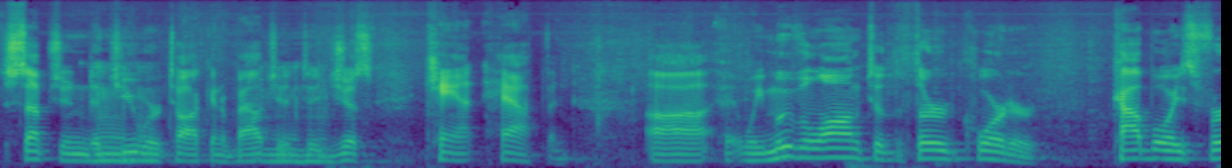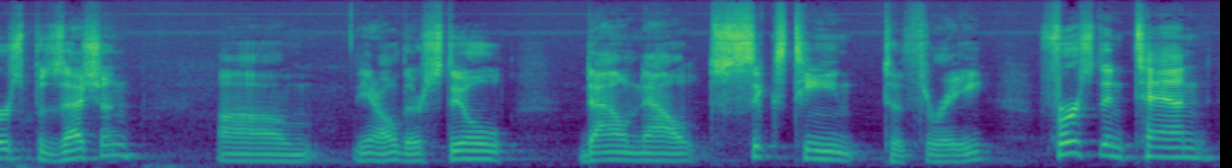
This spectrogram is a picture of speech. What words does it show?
interception that you were talking about. It, it just can't happen. Uh, we move along to the third quarter. Cowboys' first possession. Um, you know, they're still down now 16 to 3. First and 10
